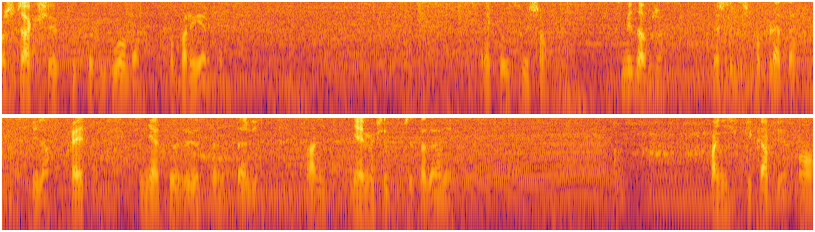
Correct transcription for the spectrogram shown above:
aż Jack się tylko w głowę o barierkę. Jak usłyszał. W sumie dobrze. Jeszcze gdzieś popletę. Chwila. Kate? Nie, to jest ten Sally. Sali. Nie wiem jak się to czyta dalej. Pani w pick-upie. O,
